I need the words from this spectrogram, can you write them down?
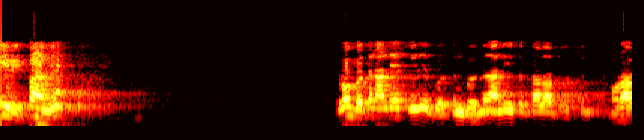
kiri, paham ya? Lo buatan nanti SBY, buatan buatan nanti sekolah, buatan moral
